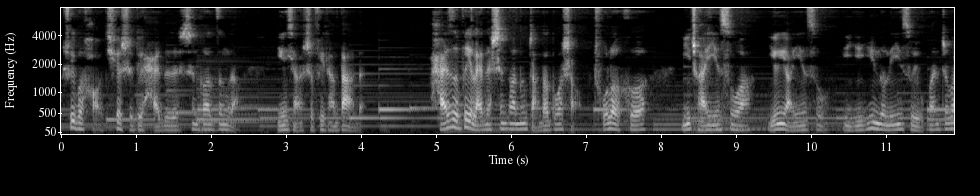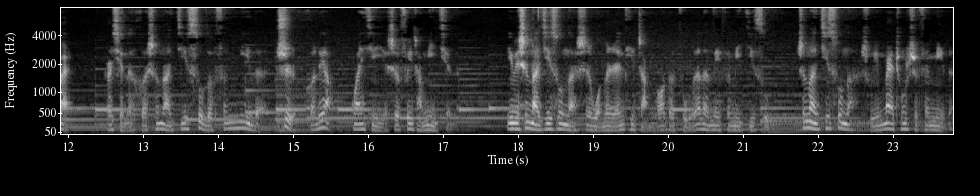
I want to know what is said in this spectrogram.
睡不好确实对孩子的身高增长影响是非常大的。孩子未来的身高能长到多少，除了和遗传因素啊、营养因素以及运动的因素有关之外，而且呢，和生长激素的分泌的质和量关系也是非常密切的。因为生长激素呢，是我们人体长高的主要的内分泌激素。生长激素呢，属于脉冲式分泌的，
